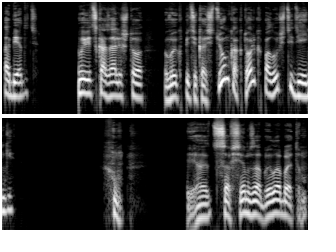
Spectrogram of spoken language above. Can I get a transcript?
обедать. Вы ведь сказали, что выкупите костюм, как только получите деньги». «Хм, я совсем забыл об этом»,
